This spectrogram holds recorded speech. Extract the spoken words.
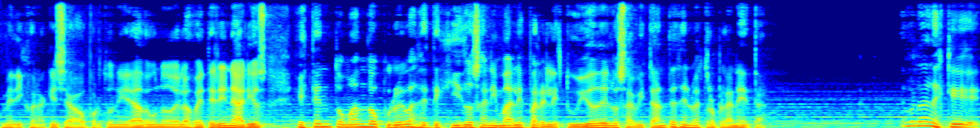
me dijo en aquella oportunidad uno de los veterinarios, estén tomando pruebas de tejidos animales para el estudio de los habitantes de nuestro planeta. La verdad es que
